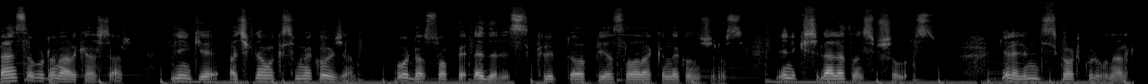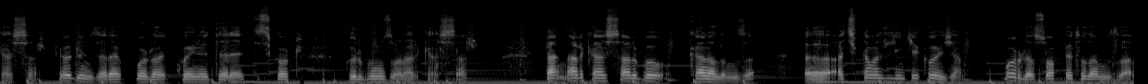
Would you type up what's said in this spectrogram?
Ben size buradan arkadaşlar linki açıklama kısmına koyacağım. Burada sohbet ederiz. Kripto piyasalar hakkında konuşuruz. Yeni kişilerle tanışmış oluruz. Gelelim Discord grubuna arkadaşlar. Gördüğünüz üzere burada CoinOTR Discord grubumuz var arkadaşlar. Ben arkadaşlar bu kanalımıza e, açıklamalı linke koyacağım. Burada sohbet odamız var.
